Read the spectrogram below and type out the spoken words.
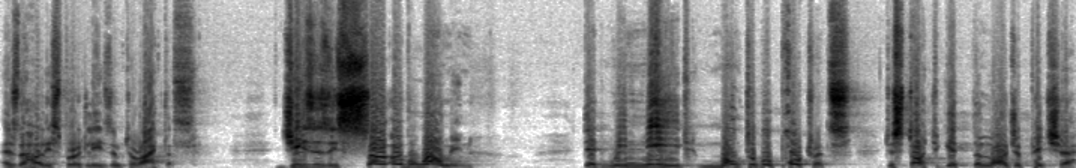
as the Holy Spirit leads them to write this. Jesus is so overwhelming that we need multiple portraits to start to get the larger picture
